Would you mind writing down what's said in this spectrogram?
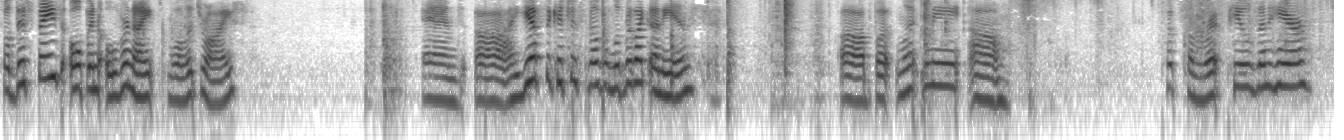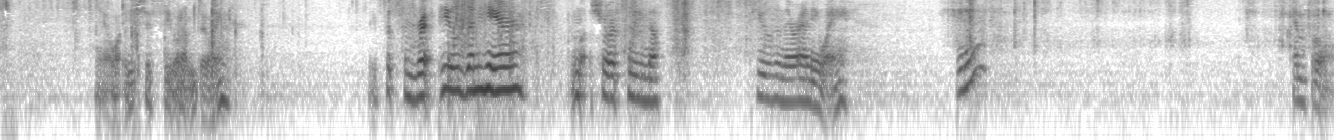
So this stays open overnight while it dries. And uh, yes, the kitchen smells a little bit like onions. Uh, but let me um, put some red peels in here. Yeah, I want you to see what I'm doing. We put some red peels in here. I'm not sure I put enough peels in there anyway. Boom. And boom.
